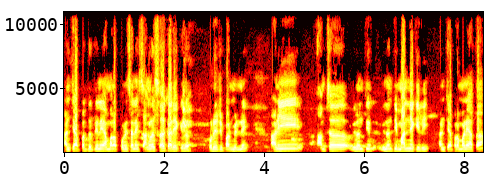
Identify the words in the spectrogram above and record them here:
आणि त्या पद्धतीने आम्हाला पोलिसांनी एक चांगलं सहकार्य केलं पोलीस डिपार्टमेंटने. आणि आमचं विनंती विनंती मान्य केली. आणि त्याप्रमाणे आता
